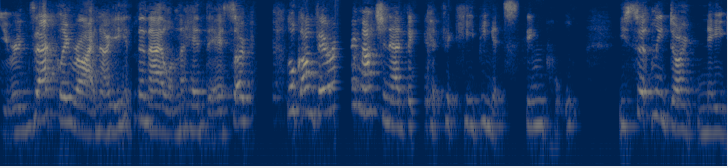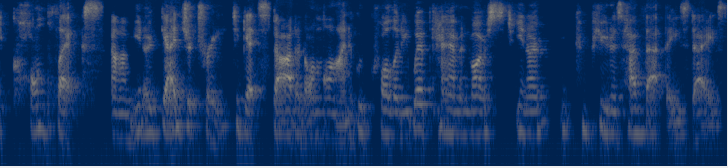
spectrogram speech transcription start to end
you're exactly right. No, you hit the nail on the head there. So, look, I'm very much an advocate for keeping it simple you certainly don't need complex, um, you know, gadgetry to get started online. A good quality webcam, and most, you know, computers have that these days.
